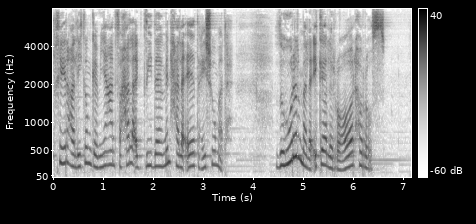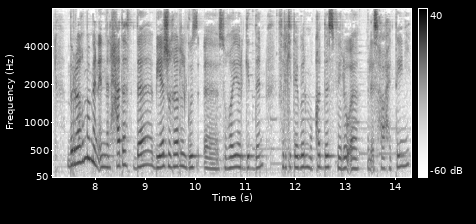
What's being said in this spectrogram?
الخير عليكم جميعا في حلقة جديدة من حلقات عيش وملح. ظهور الملائكة للرعاة الحراس. بالرغم من إن الحدث ده بيشغل جزء آه، صغير جدا في الكتاب المقدس في لقا الإصحاح التاني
